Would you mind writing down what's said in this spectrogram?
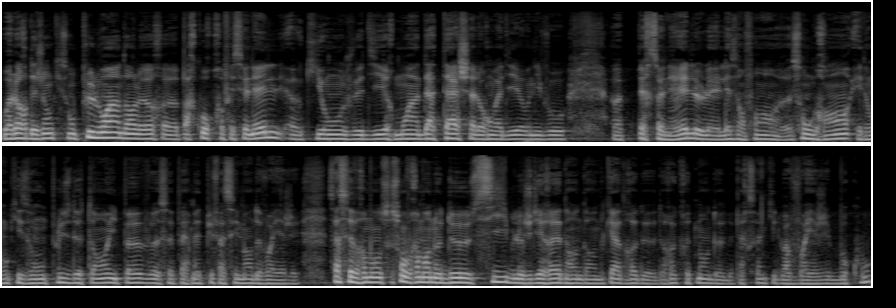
Ou alors des gens qui sont plus loin dans leur euh, parcours professionnel, qui ont, je veux dire, moins d'attache, alors on va dire, au niveau personnel. Les, enfants sont grands et donc ils ont plus de temps, ils peuvent se permettre plus facilement de voyager. Ça, c'est vraiment, ce sont vraiment nos deux cibles, je dirais, dans, dans le cadre de, de recrutement de, de, personnes qui doivent voyager beaucoup.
